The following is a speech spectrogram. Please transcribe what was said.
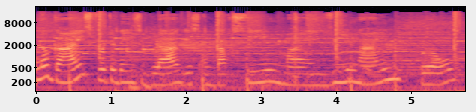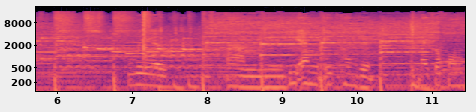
Hello guys! For today's vlog is unboxing my V9 Pro with um, BM800 microphone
